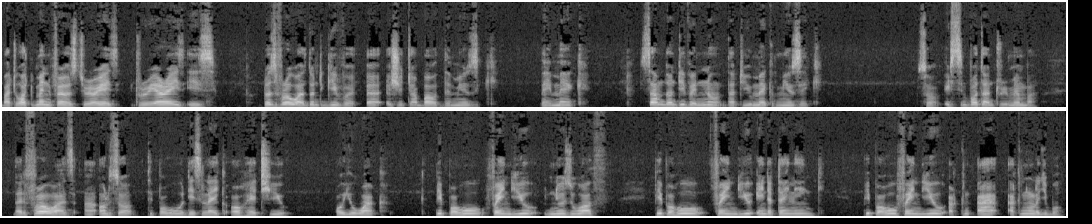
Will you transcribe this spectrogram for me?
but what many fails to realize, to realize is those followers don't give a, a shit about the music they make. Some don't even know that you make music. So it's important to remember that followers are also people who dislike or hate you or your work, people who find you newsworthy, people who find you entertaining, people who find you uh, acknowledgeable.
